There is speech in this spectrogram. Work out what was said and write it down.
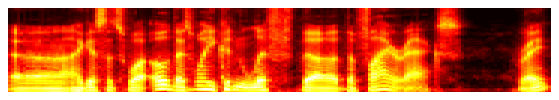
Uh, I guess that's why. Oh, that's why he couldn't lift the the fire axe, right?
